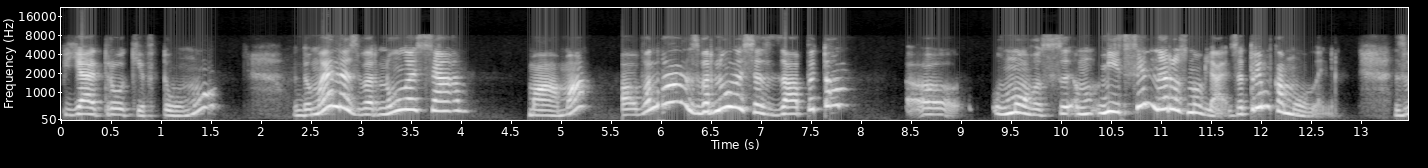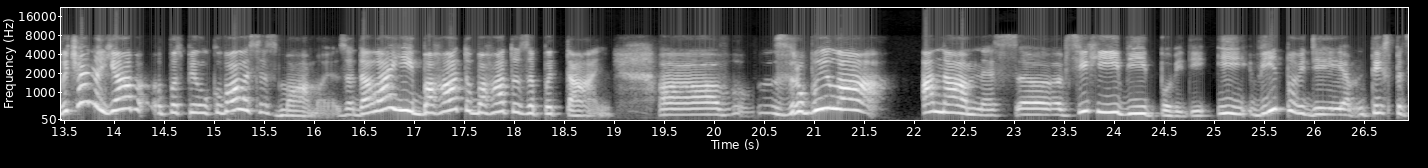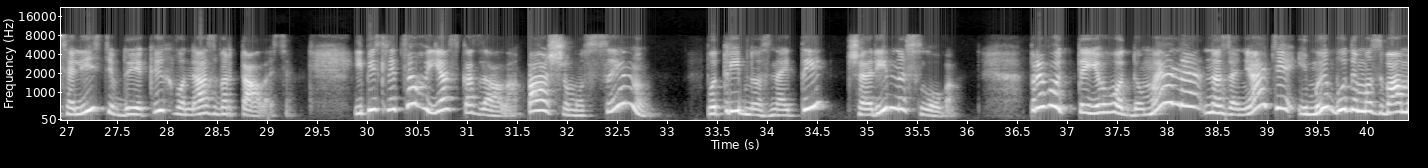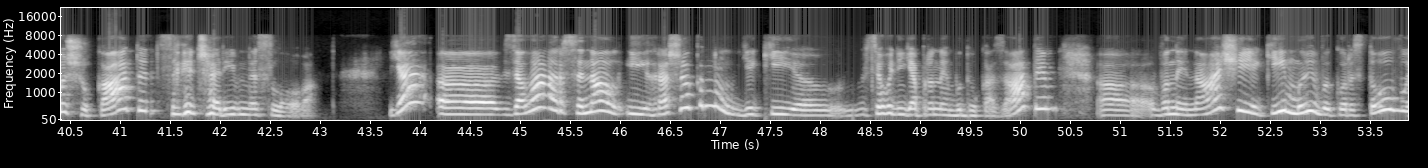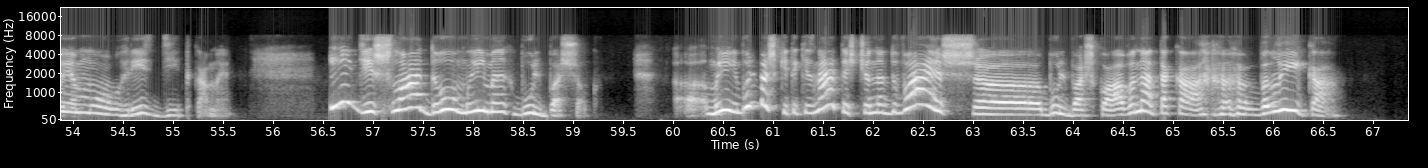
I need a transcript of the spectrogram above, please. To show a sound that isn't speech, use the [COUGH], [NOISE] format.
5 років тому до мене звернулася мама. А Вона звернулася з запитом, е, в мого, мій син не розмовляє, затримка мовлення. Звичайно, я поспілкувалася з мамою, задала їй багато-багато запитань, зробила анамнез е, всіх її відповідей і відповіді тих спеціалістів, до яких вона зверталася. І після цього я сказала: вашому сину потрібно знайти чарівне слово. Приводьте його до мене на заняття, і ми будемо з вами шукати це чарівне слово. Я е, взяла арсенал іграшок, ну, які е, сьогодні я про них буду казати. Е, вони наші, які ми використовуємо в грі з дітками. І дійшла до мильних бульбашок. Е, Мильні бульбашки такі, знаєте, що надуваєш е, бульбашку, а вона така [LAUGHS] велика,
